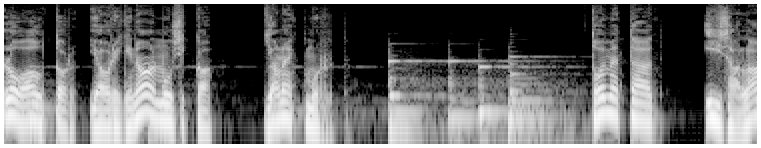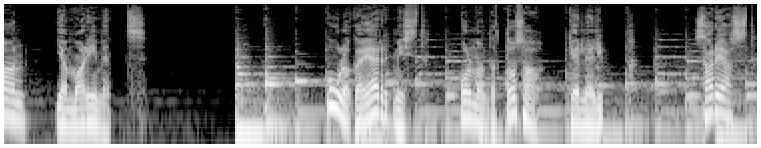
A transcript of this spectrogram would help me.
loo autor ja originaalmuusika Janek Murd toimetajad Iisa Laan ja Mari Mets. kuula ka järgmist, kolmandat osa Kelle lipp sarjast,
